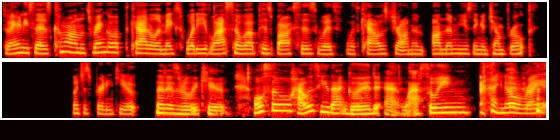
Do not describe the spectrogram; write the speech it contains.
so Andy says, "Come on, let's wrangle up the cattle," and makes Woody lasso up his boxes with with cows drawn them on them using a jump rope, which is pretty cute. That is really cute. Also, how is he that good at lassoing? I know, right?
